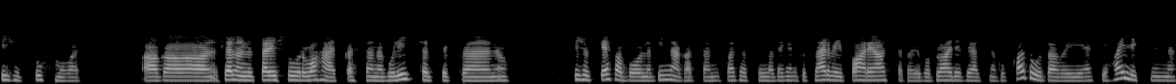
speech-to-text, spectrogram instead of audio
pisut tuhmuvad aga seal on nüüd päris suur vahe, et kas ta nagu lihtsalt niisugune noh, pisut kehvapoolne pinnakate, mis laseb selle tegelikult värvi paari aastaga juba plaadi pealt nagu kaduda või hästi halliks minna.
